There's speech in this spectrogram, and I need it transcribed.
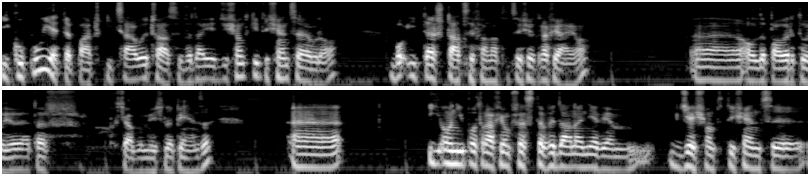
i kupuje te paczki cały czas, wydaje dziesiątki tysięcy euro, bo i też tacy fanatycy się trafiają. E, all the power to you, ja też chciałbym mieć tyle pieniędzy. E, I oni potrafią przez te wydane, nie wiem, 10 tysięcy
